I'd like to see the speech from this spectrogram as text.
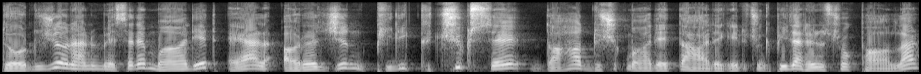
Dördüncü önemli mesele maliyet. Eğer aracın pili küçükse daha düşük maliyetli hale geliyor. Çünkü piller henüz çok pahalılar.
